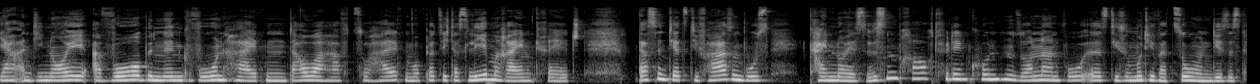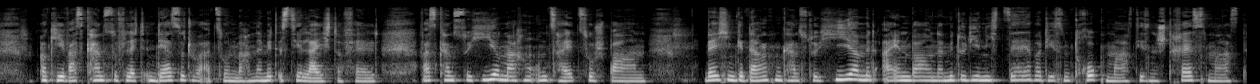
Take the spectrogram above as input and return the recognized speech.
ja, an die neu erworbenen Gewohnheiten dauerhaft zu halten, wo plötzlich das Leben reinkrätscht. Das sind jetzt die Phasen, wo es kein neues Wissen braucht für den Kunden, sondern wo es diese Motivation, dieses, okay, was kannst du vielleicht in der Situation machen, damit es dir leichter fällt? Was kannst du hier machen, um Zeit zu sparen? Welchen Gedanken kannst du hier mit einbauen, damit du dir nicht selber diesen Druck machst, diesen Stress machst,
